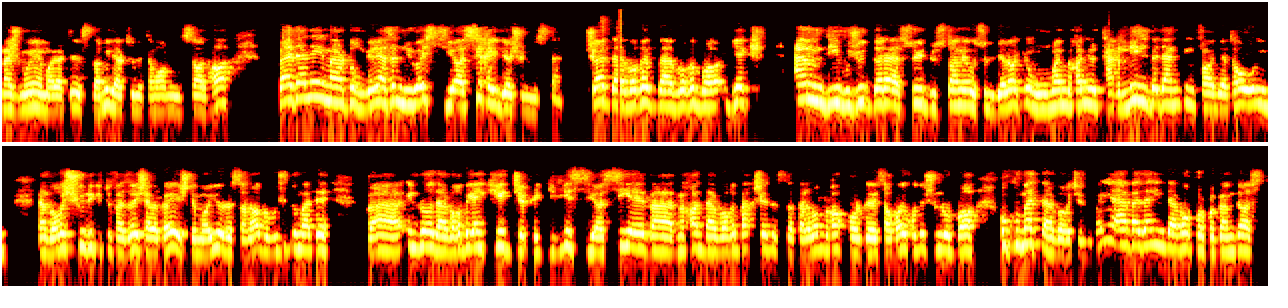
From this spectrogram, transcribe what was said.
مجموعه امارت اسلامی در طول تمام این سالها بدنه مردم یعنی اصلا نیروهای سیاسی خیلیشون نیستن. شاید در واقع در واقع با یک عمدی وجود داره از سوی دوستان اصولگرا که عموما می‌خوان اینو تقلیل بدن این فعالیت ها و این در واقع شوری که تو فضای شبکه های اجتماعی و رسانه ها به وجود اومده و این رو در واقع بگن که یک جبهگیری سیاسیه و می‌خوان در واقع بخش اصلاح طلبان می‌خوان خورده حسابهای خودشون رو با حکومت در واقع چیز این ابدا این در واقع پروپاگانداست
